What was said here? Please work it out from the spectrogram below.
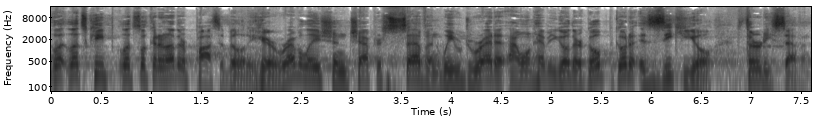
let, us keep. Let's look at another possibility here. Revelation chapter seven. We read it. I won't have you go there. Go go to Ezekiel thirty-seven.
